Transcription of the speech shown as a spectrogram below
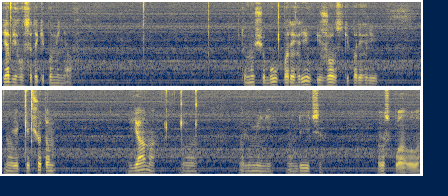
я б його все-таки поміняв. Тому що був перегрів і жорсткий перегрів. Ну, як, якщо там яма, і он, алюміній, вон, дивіться, розплавило.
